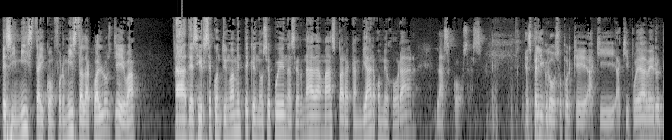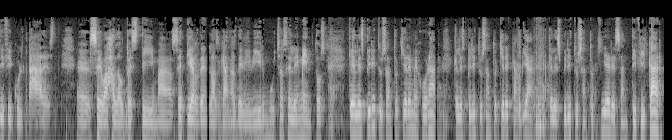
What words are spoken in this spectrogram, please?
pesimista y conformista, la cual los lleva a decirse continuamente que no se pueden hacer nada más para cambiar o mejorar las cosas. Es peligroso porque aquí, aquí puede haber dificultades, eh, se baja la autoestima, se pierden las ganas de vivir, muchos elementos que el Espíritu Santo quiere mejorar, que el Espíritu Santo quiere cambiar, que el Espíritu Santo quiere santificar.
